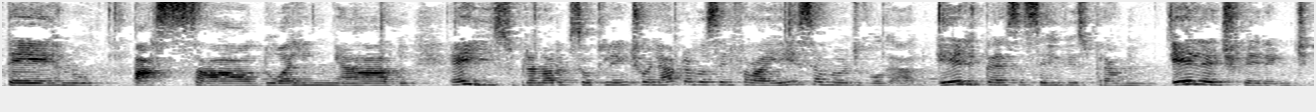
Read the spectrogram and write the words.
terno, passado, alinhado. É isso, para na hora que seu cliente olhar para você e falar: "Esse é o meu advogado, ele presta serviço para mim, ele é diferente",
